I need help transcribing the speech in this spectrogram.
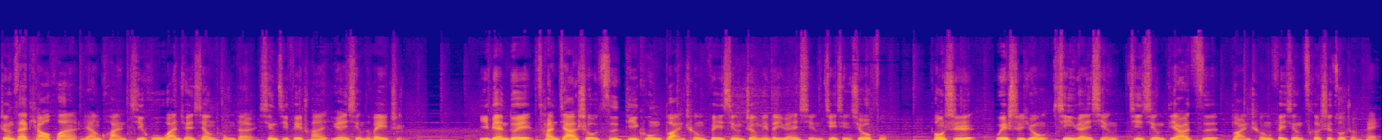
正在调换两款几乎完全相同的星际飞船原型的位置，以便对参加首次低空短程飞行证明的原型进行修复，同时为使用新原型进行第二次短程飞行测试做准备。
